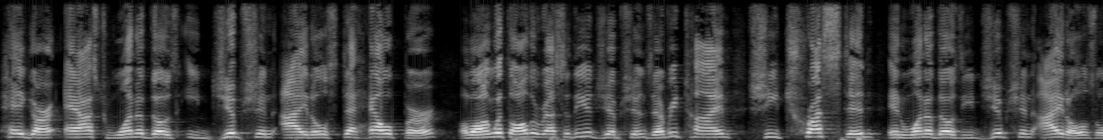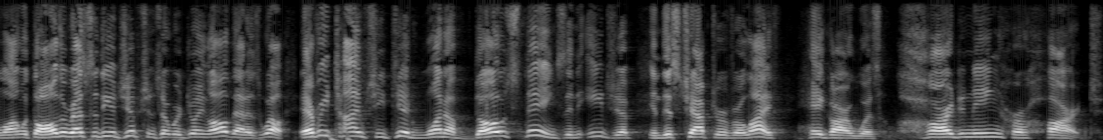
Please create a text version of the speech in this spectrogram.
Hagar asked one of those Egyptian idols to help her, along with all the rest of the Egyptians, every time she trusted in one of those Egyptian idols, along with all the rest of the Egyptians that were doing all that as well, every time she did one of those things in Egypt, in this chapter of her life, Hagar was hardening her heart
